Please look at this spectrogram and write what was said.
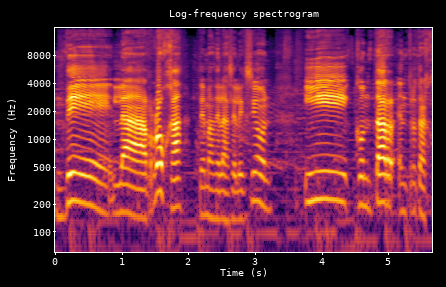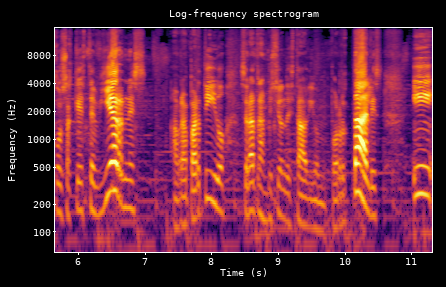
de la roja, temas de la selección, y contar, entre otras cosas, que este viernes habrá partido, será transmisión de estadio en Portales, y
